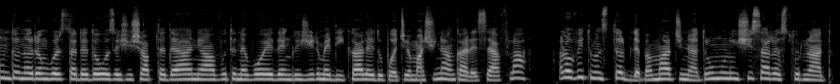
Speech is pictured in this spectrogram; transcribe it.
Un tânăr în vârstă de 27 de ani a avut nevoie de îngrijiri medicale după ce mașina în care se afla a lovit un stâlp de pe marginea drumului și s-a răsturnat.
